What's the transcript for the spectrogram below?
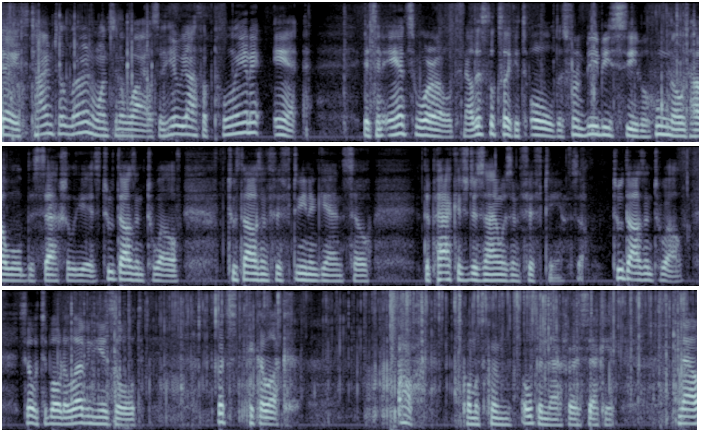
Okay, it's time to learn once in a while. So here we are for Planet Ant. It's an ant's world. Now this looks like it's old. It's from BBC, but who knows how old this actually is. 2012, 2015 again. So the package design was in 15. So 2012. So it's about 11 years old. Let's take a look. Oh, almost couldn't open that for a second. Now,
